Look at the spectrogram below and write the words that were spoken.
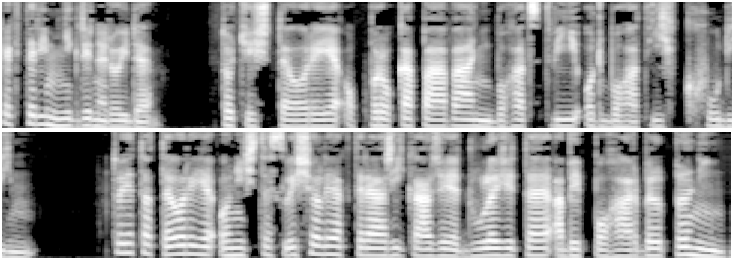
ke kterým nikdy nedojde. Totiž teorie o prokapávání bohatství od bohatých k chudým. To je ta teorie, o níž jste slyšeli a která říká, že je důležité, aby pohár byl plný,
